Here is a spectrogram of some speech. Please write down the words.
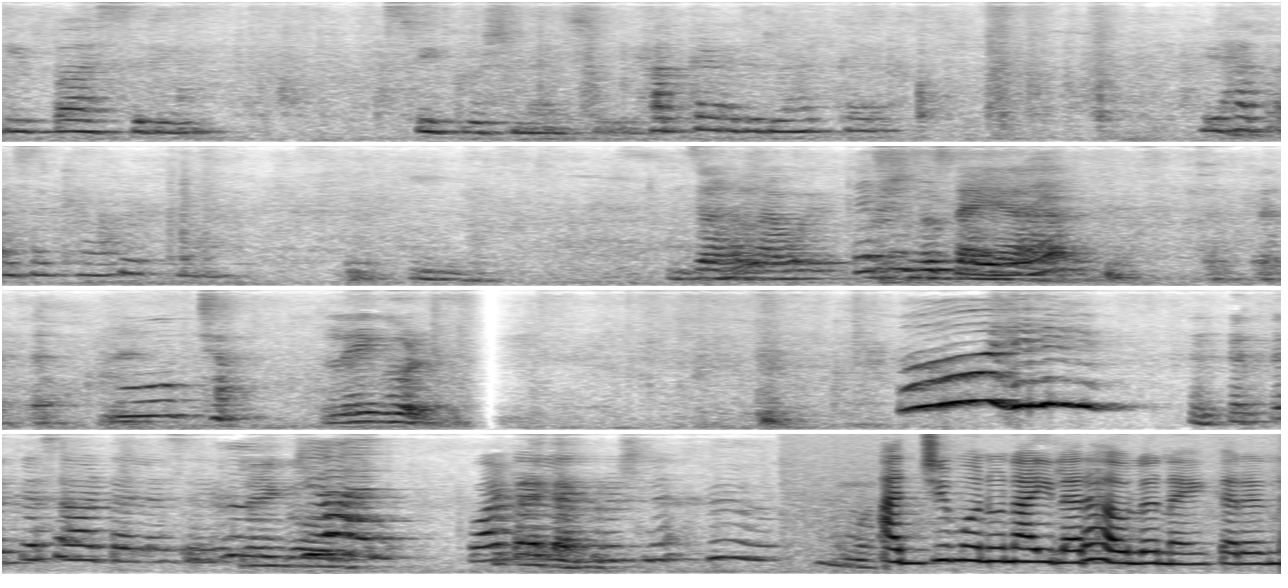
ही बासरी श्रीकृष्णाची। हात काढा तिथला हात काढा. हे हात असा ठेवा. झाला होय. कशी कृष्ण दिसायली तयार. खूप छान. लय गुड कसं वाटायला असेल? गुड वाटायला. कृष्ण. आजी म्हणून आईला राहवलं नाही कारण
